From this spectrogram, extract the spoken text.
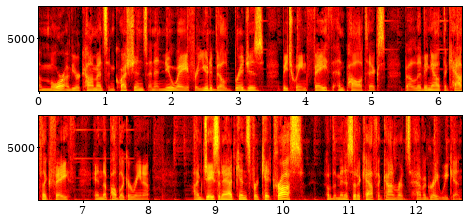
more of your comments and questions, and a new way for you to build bridges between faith and politics by living out the Catholic faith in the public arena. I'm Jason Adkins for Kit Cross of the Minnesota Catholic Conference. Have a great weekend.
